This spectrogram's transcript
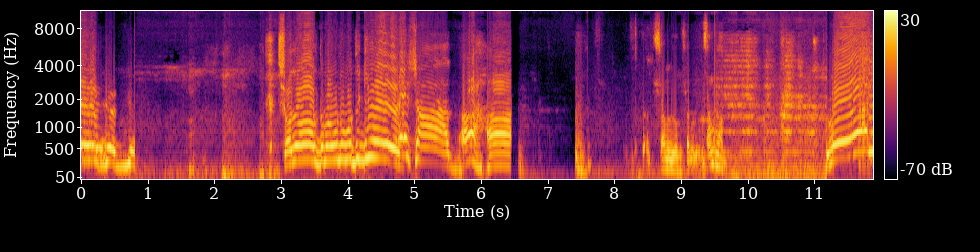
go good good Sajal তোমার অনুভূতি কি? এই স্বাদ আহা। চালু যাও চালু চালু যাও রুবেল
